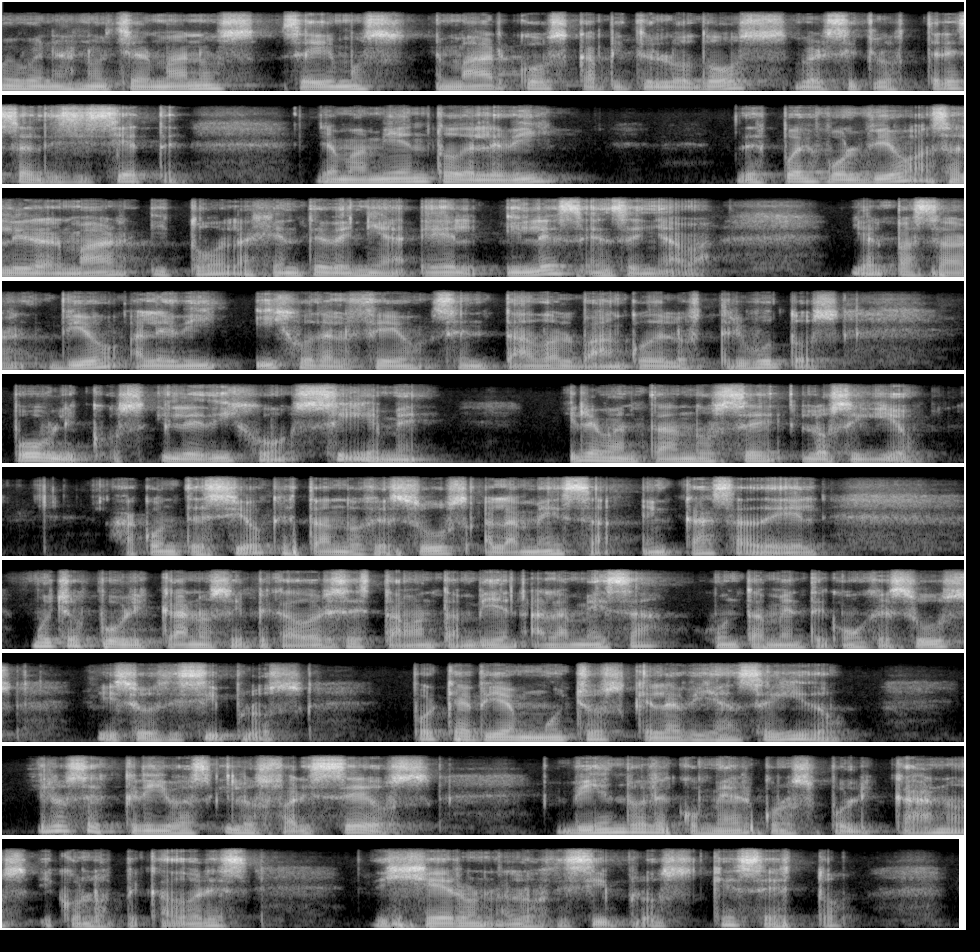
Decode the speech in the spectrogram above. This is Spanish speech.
Muy buenas noches hermanos. Seguimos en Marcos capítulo 2 versículos 13 al 17. Llamamiento de Leví. Después volvió a salir al mar y toda la gente venía a él y les enseñaba. Y al pasar vio a Leví, hijo de Alfeo, sentado al banco de los tributos públicos y le dijo, sígueme. Y levantándose lo siguió. Aconteció que estando Jesús a la mesa en casa de él, Muchos publicanos y pecadores estaban también a la mesa juntamente con Jesús y sus discípulos, porque había muchos que le habían seguido. Y los escribas y los fariseos, viéndole comer con los publicanos y con los pecadores, dijeron a los discípulos, ¿qué es esto?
